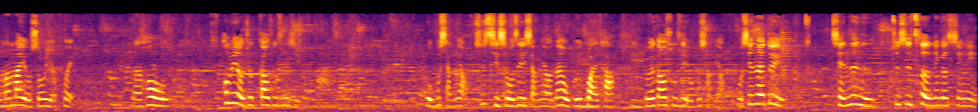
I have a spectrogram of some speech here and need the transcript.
我妈妈有时候也会，然后后面我就告诉自己，我不想要。就是其实我自己想要，但是我不会怪他，我会告诉自己我不想要。我现在对前阵子就是测那个心理，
